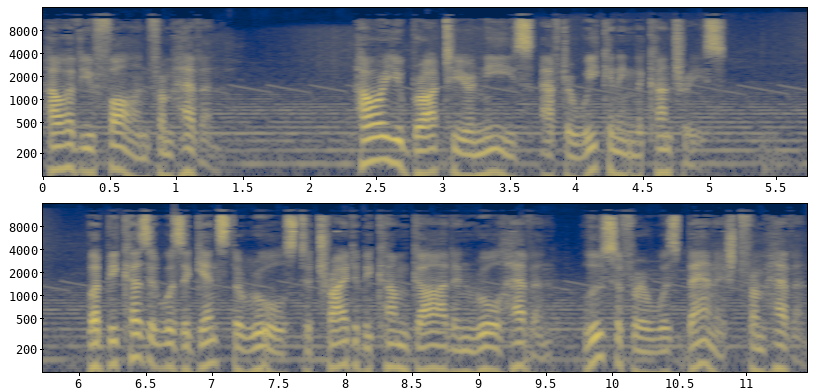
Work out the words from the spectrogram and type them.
how have you fallen from heaven? How are you brought to your knees after weakening the countries? But because it was against the rules to try to become God and rule heaven, Lucifer was banished from heaven.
